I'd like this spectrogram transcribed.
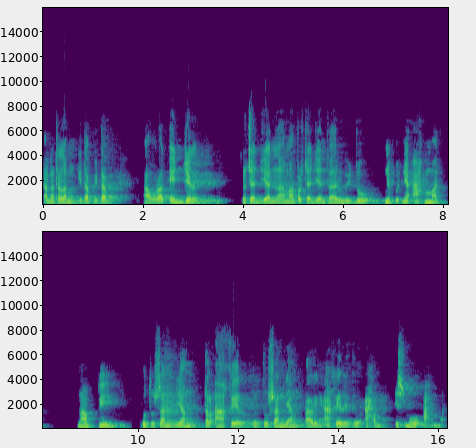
Karena dalam kitab-kitab Aurat Injil perjanjian lama perjanjian baru itu nyebutnya Ahmad. Nabi utusan yang terakhir, utusan yang paling akhir itu Ahmad, ismu Ahmad.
